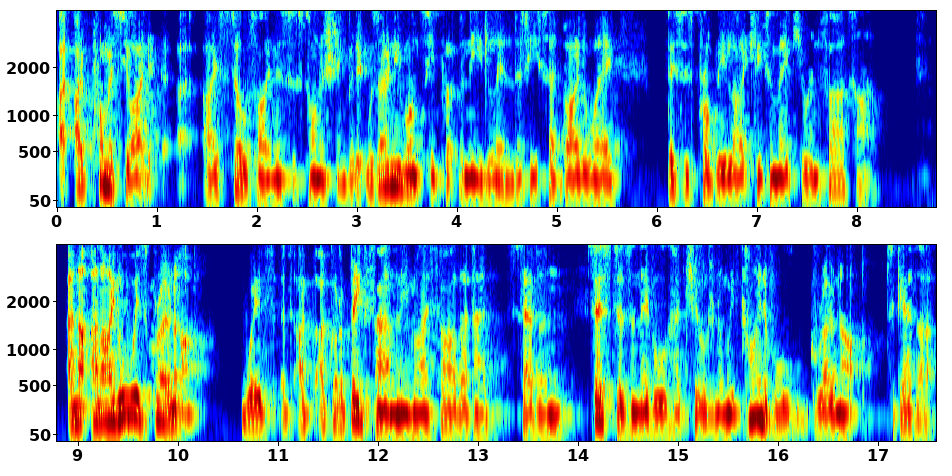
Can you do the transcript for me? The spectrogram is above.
I, I promise you, I, I still find this astonishing, but it was only once he put the needle in that he said, by the way, this is probably likely to make you infertile. And, and I'd always grown up with, I've got a big family. My father had seven sisters and they've all had children and we've kind of all grown up together.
